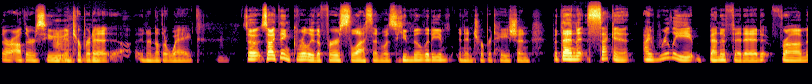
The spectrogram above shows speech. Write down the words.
there are others who mm-hmm. interpret it in another way so, so I think really the first lesson was humility and interpretation. But then, second, I really benefited from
